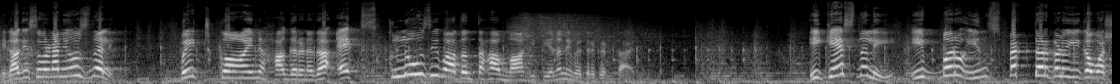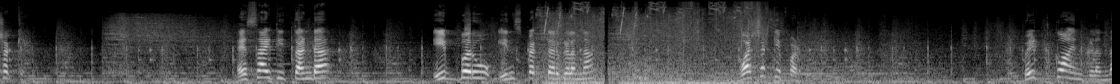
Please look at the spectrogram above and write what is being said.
ಹೀಗಾಗಿ ಸುವರ್ಣ ನ್ಯೂಸ್ ನ್ಯೂಸ್ನಲ್ಲಿ ಬಿಟ್ಕಾಯಿನ್ ಹಗರಣದ ಎಕ್ಸ್ಕ್ಲೂಸಿವ್ ಆದಂತಹ ಮಾಹಿತಿಯನ್ನು ನೀವು ಎದುರುಗಿಡ್ತಾ ಇದ್ದೀವಿ ಈ ಕೇಸ್ನಲ್ಲಿ ಇಬ್ಬರು ಇನ್ಸ್ಪೆಕ್ಟರ್ಗಳು ಈಗ ವಶಕ್ಕೆ. ಎಸ್ಐಟಿ ತಂಡ, ಇಬ್ಬರು ಇನ್ಸ್ಪೆಕ್ಟರ್ಗಳನ್ನ ವಶಕ್ಕೆ ಪಡೆದಿದೆ ಬಿಟ್ಕಾಯಿನ್ಗಳನ್ನ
